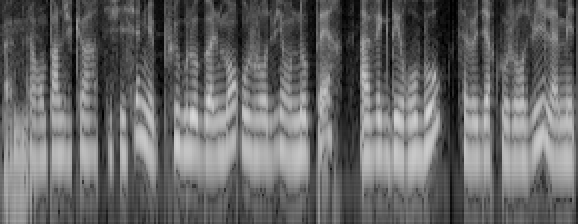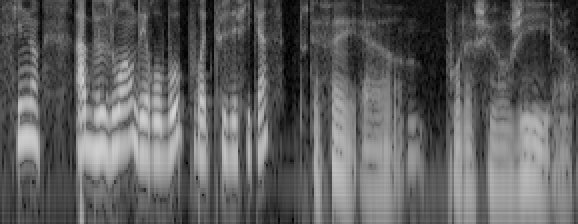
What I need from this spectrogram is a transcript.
pannes. Alors on parle du cœur artificiel, mais plus globalement, aujourd'hui on opère avec des robots. Ça veut dire qu'aujourd'hui la médecine a besoin des robots pour être plus efficace? Tout à fait. Pour la chirurgie, alors,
